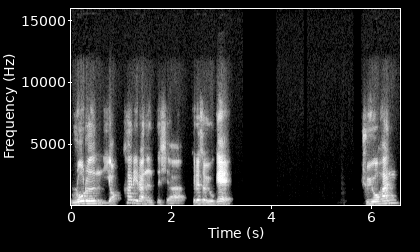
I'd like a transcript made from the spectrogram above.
롤은 역할이라는 뜻이야. 그래서 요게 주요한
